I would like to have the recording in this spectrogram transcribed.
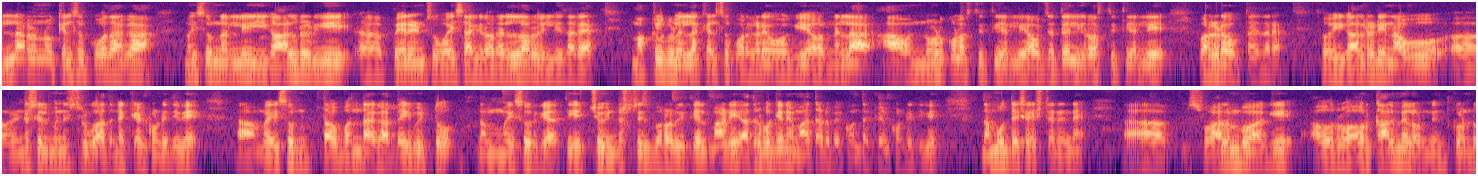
ಎಲ್ಲರೂ ಕೆಲಸಕ್ಕೆ ಹೋದಾಗ ಮೈಸೂರಿನಲ್ಲಿ ಈಗ ಆಲ್ರೆಡಿ ಪೇರೆಂಟ್ಸು ವಯಸ್ಸಾಗಿರೋರೆಲ್ಲರೂ ಇಲ್ಲಿದ್ದಾರೆ. ಮಕ್ಳುಗಳೆಲ್ಲ ಕೆಲ್ಸಕ್ಕೆ ಹೊರಗಡೆ ಹೋಗಿ ಅವ್ರನ್ನೆಲ್ಲ ಆ ಒಂದು ನೋಡ್ಕೊಳ್ಳೋ ಸ್ಥಿತಿಯಲ್ಲಿ, ಅವ್ರ ಜೊತೆಯಲ್ಲಿ ಇರೋ ಸ್ಥಿತಿಯಲ್ಲಿ ಹೊರಗಡೆ ಹೋಗ್ತಾ ಇದ್ದಾರೆ. ಸೊ ಈಗ ಆಲ್ರೆಡಿ ನಾವು ಇಂಡಸ್ಟ್ರಿಯಲ್ ಮಿನಿಸ್ಟ್ರಿಗೂ ಅದನ್ನೇ ಕೇಳ್ಕೊಂಡಿದ್ದೀವಿ. ಮೈಸೂರು ತಾವು ಬಂದಾಗ ದಯವಿಟ್ಟು ನಮ್ಮ ಮೈಸೂರಿಗೆ ಅತಿ ಹೆಚ್ಚು ಇಂಡಸ್ಟ್ರೀಸ್ ಬರೋ ರೀತಿಯಲ್ಲಿ ಮಾಡಿ, ಅದ್ರ ಬಗ್ಗೆನೇ ಮಾತಾಡಬೇಕು ಅಂತ ಕೇಳ್ಕೊಂಡಿದ್ದೀವಿ. ನಮ್ಮ ಉದ್ದೇಶ ಇಷ್ಟೇನೆ ಸ್ವಾವಲಂಬವಾಗಿ ಅವರು, ಅವ್ರ ಕಾಲ ಮೇಲೆ ಅವ್ರು ನಿಂತ್ಕೊಂಡು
